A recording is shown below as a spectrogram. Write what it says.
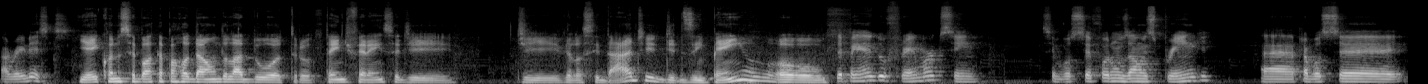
array lists. E aí, quando você bota para rodar um do lado do outro, tem diferença de de velocidade, de desempenho? Ou... Dependendo do framework, sim. Se você for usar um Spring, é, para você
